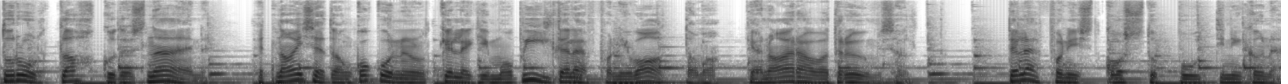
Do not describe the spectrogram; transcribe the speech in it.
turult lahkudes näen et naised on kogunenud kellegi mobiiltelefoni vaatama ja naeravad rõõmsalt. Telefonist kostub Putini kõne.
